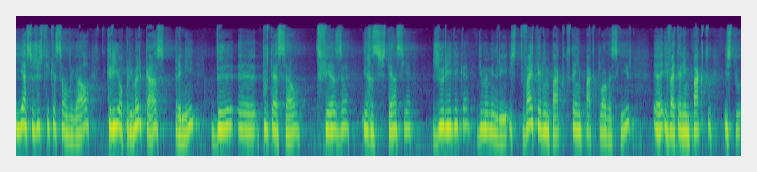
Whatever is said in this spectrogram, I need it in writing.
e essa justificação legal cria o primeiro caso, para mim, de uh, proteção, defesa e resistência jurídica de uma minoria. Isto vai ter impacto, tem impacto logo a seguir, e vai ter impacto, isto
